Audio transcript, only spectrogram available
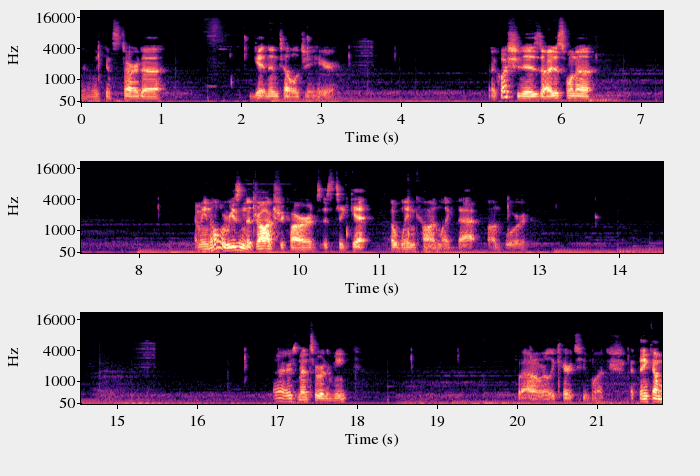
And we can start uh, getting intelligent here. My question is, I just want to I mean, the whole reason to draw extra cards is to get a win con like that on board. Alright, there's Mentor to Meek. But I don't really care too much. I think I'm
